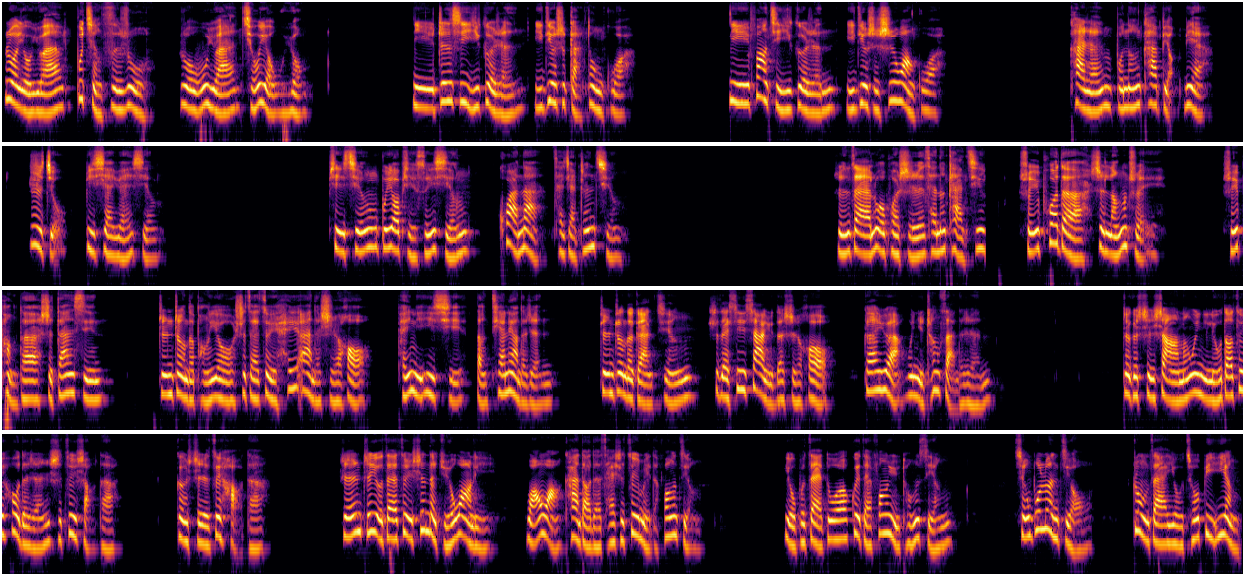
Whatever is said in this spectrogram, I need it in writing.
若有缘，不请自入；若无缘，求也无用。你珍惜一个人，一定是感动过；你放弃一个人，一定是失望过。看人不能看表面，日久必现原形。品行不要品随行，患难才见真情。人在落魄时才能看清，谁泼的是冷水，谁捧的是担心。真正的朋友是在最黑暗的时候陪你一起等天亮的人。真正的感情是在心下雨的时候甘愿为你撑伞的人。这个世上能为你留到最后的人是最少的，更是最好的。人只有在最深的绝望里，往往看到的才是最美的风景。友不在多，贵在风雨同行；情不论久，重在有求必应。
